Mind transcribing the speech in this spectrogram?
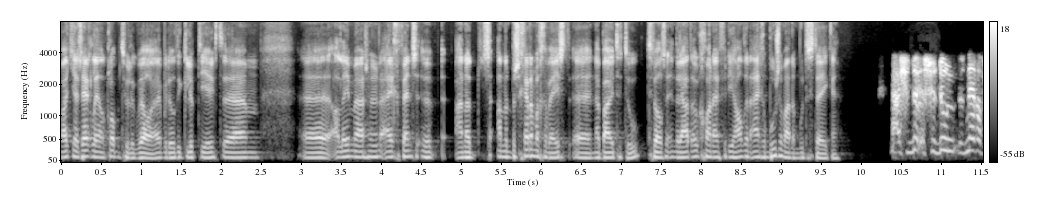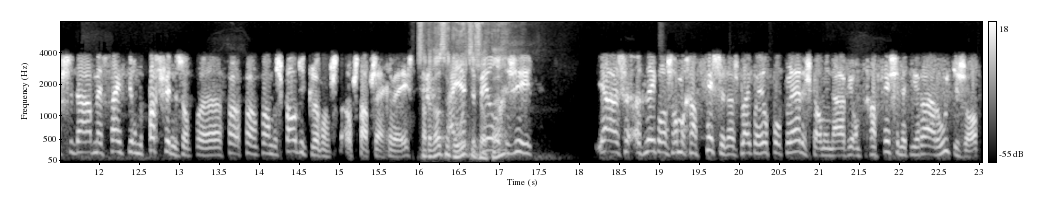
wat jij zegt, Leon, klopt natuurlijk wel. Hè? Ik bedoel, die club die heeft um, uh, alleen maar hun eigen fans uh, aan, het, aan het beschermen geweest uh, naar buiten toe. Terwijl ze inderdaad ook gewoon even die hand in eigen boezem hadden moeten steken. Nou, ze, ze doen net of ze daar met 1500 pasvinders op, van, van, van de scoutingclub op, op stap zijn geweest. Ze hadden wel zo'n nou, hoedjes op, hè? gezien. Ja, ze, het leek wel als allemaal gaan vissen. Dat is blijkbaar heel populair in Scandinavië om te gaan vissen met die rare hoedjes op.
